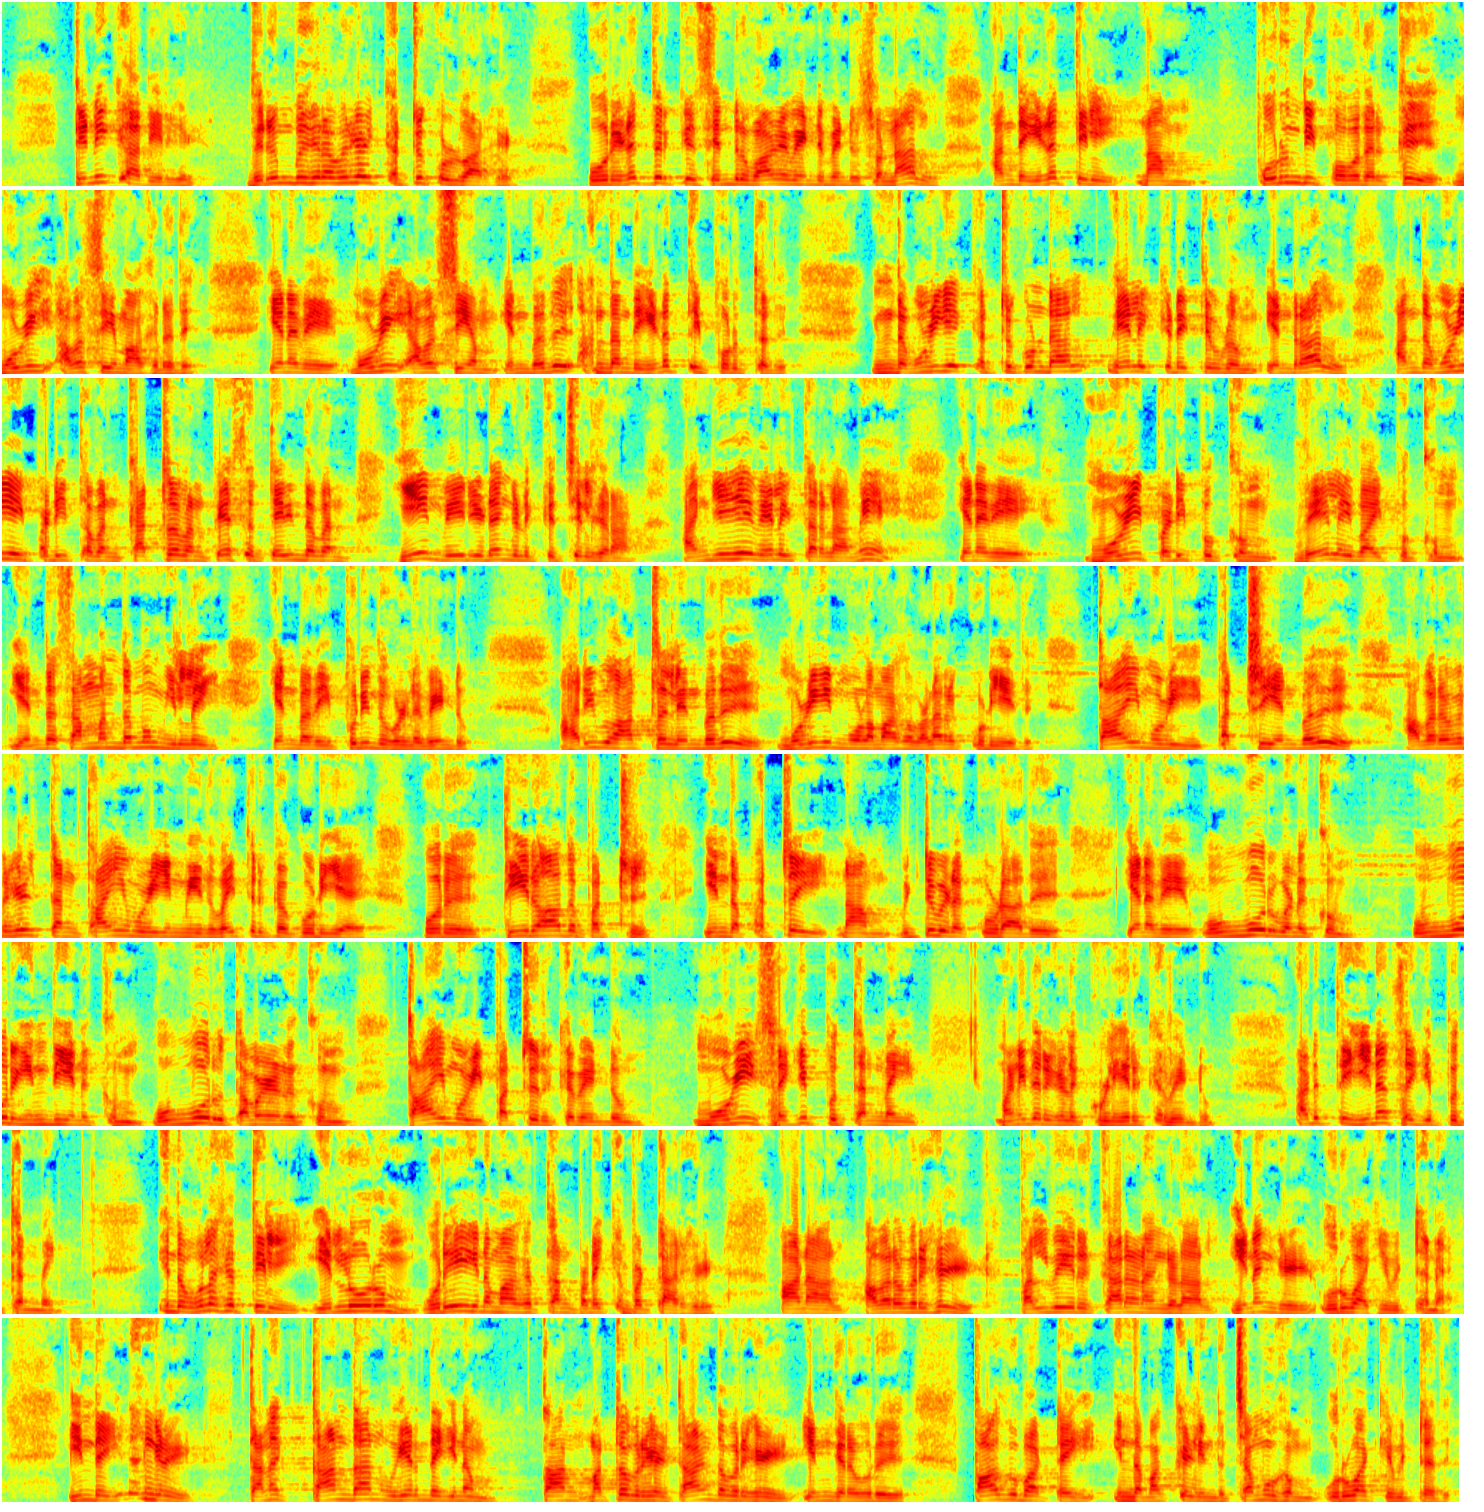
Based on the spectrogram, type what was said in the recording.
திணிக்காதீர்கள். விரும்புகிறவர்கள் கற்றுக்கொள்வார்கள். ஒரு இடத்திற்கு சென்று வாழ வேண்டும் என்று சொன்னால் அந்த இடத்தில் நாம் பொருந்தி போவதற்கு மொழி அவசியமாகிறது. எனவே மொழி அவசியம் என்பது அந்தந்த இடத்தை பொறுத்தது. இந்த மொழியை கற்றுக்கொண்டால் வேலை கிடைத்துவிடும் என்றால் அந்த மொழியை படித்தவன் கற்றவன் பேசத் தெரிந்தவன் ஏன் வேறு இடங்களுக்கு செல்கிறான்? அங்கேயே வேலை தரலாமே. எனவே மொழி படிப்புக்கும் வேலை வாய்ப்புக்கும் எந்த சம்பந்தமும் இல்லை என்பதை புரிந்து கொள்ள வேண்டும். அறிவு ஆற்றல் என்பது மொழியின் மூலமாக வளரக்கூடியது. தாய்மொழி பற்று என்பது அவரவர்கள் தன் தாய்மொழியின் மீது வைத்திருக்கக்கூடிய ஒரு தீராத பற்று. இந்த பற்றை நாம் விட்டுவிடக்கூடாது எனவே ஒவ்வொருவனுக்கும் ஒவ்வொரு இந்தியனுக்கும் ஒவ்வொரு தமிழனுக்கும் தாய்மொழி பற்று இருக்க வேண்டும். மொழி சகிப்புத்தன்மை மனிதர்களுக்குள் இருக்க வேண்டும். அடுத்து இன சகிப்புத்தன்மை. இந்த உலகத்தில் எல்லோரும் ஒரே இனமாகத்தான் படைக்கப்பட்டார்கள். ஆனால் அவரவர்கள் பல்வேறு காரணங்களால் இனங்கள் உருவாகிவிட்டன. இந்த இனங்கள் தனக்கு தான் தான் உயர்ந்த இனம் தான் மற்றவர்கள் தாழ்ந்தவர்கள் என்கிற ஒரு பாகுபாட்டை இந்த மக்கள் இந்த சமூகம் உருவாக்கிவிட்டது.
